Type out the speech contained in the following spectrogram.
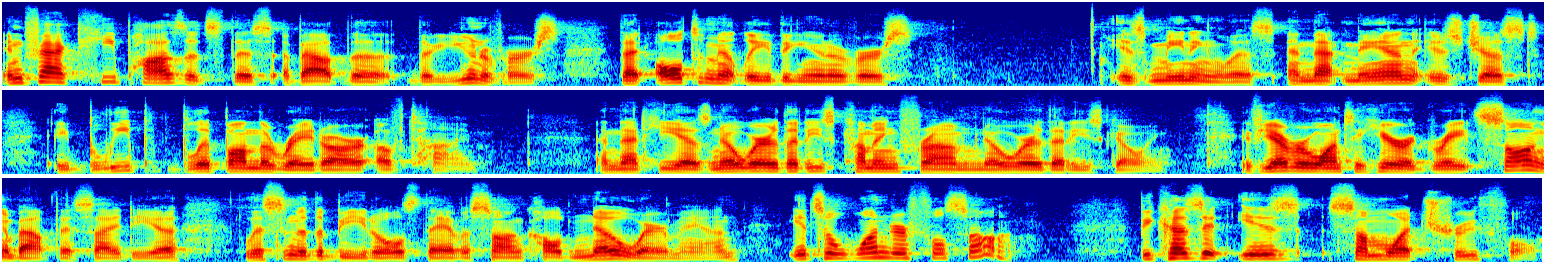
In fact, he posits this about the, the universe that ultimately the universe is meaningless and that man is just a bleep blip on the radar of time and that he has nowhere that he's coming from, nowhere that he's going. If you ever want to hear a great song about this idea, listen to the Beatles. They have a song called Nowhere Man. It's a wonderful song because it is somewhat truthful.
